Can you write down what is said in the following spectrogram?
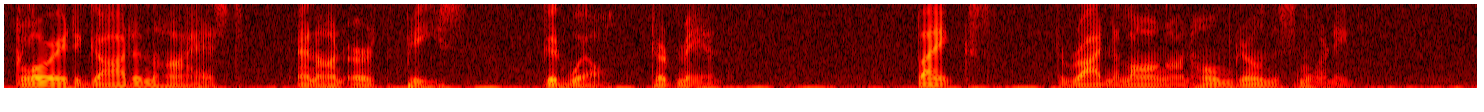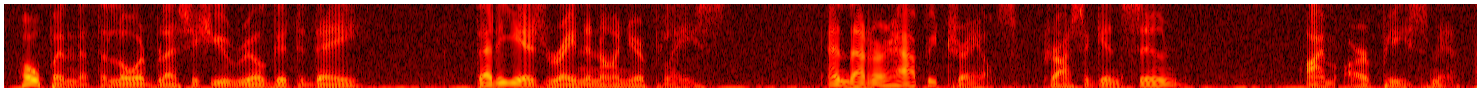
Glory to God in the highest, and on earth peace, goodwill toward men. Thanks for riding along on Homegrown this morning. Hoping that the Lord blesses you real good today that He is raining on your place, and that our happy trails cross again soon. I'm R.P. Smith.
